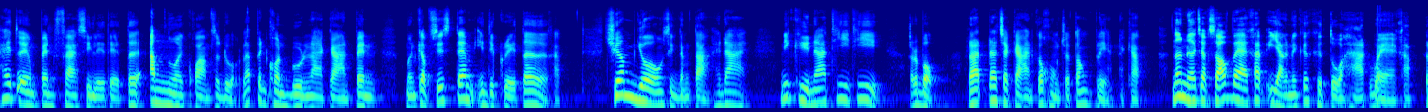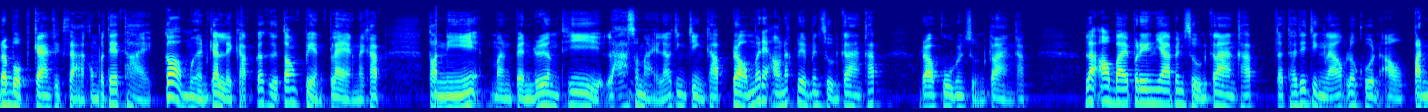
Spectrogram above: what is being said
ให้ตัวเองเป็น facilitator อำนวยความสะดวก และเป็นคนบูรณาการเป็นเหมือนกับ system integrator ครับ เชื่อมโยงสิ่งต่างๆ ให้ได้ นี่คือหน้าที่ที่ระบบรัฐราชการก็คงจะต้องเปลี่ยนนะครับ นอกเหนือจากซอฟต์แวร์ครับอีกอย่างหนึ่งก็คือตัวฮาร์ดแวร์ครับระบบการศึกษาของประเทศไทยก็เหมือนกันเลยครับก็คือต้องเปลี่ยนแปลงนะครับตอนนี้มันเป็นเรื่องที่ล้าสมัยแล้วจริงๆครับเราไม่ได้เอานักเรียนเป็นศูนย์กลางครับเรากูเป็นศูนย์กลางครับแล้วเอาใบปริญญาเป็นศูนย์กลางครับแต่แท้ที่จริงแล้วเราควรเอาปัญ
